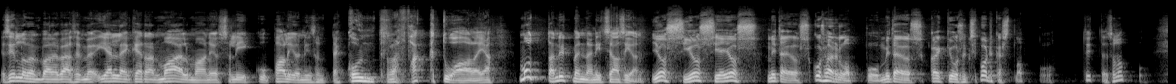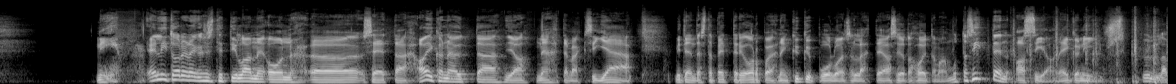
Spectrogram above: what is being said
Ja silloin me pääsemme jälleen kerran maailmaan, jossa liikkuu paljon niin sanottuja kontrafaktuaaleja, mutta nyt mennään itse asiaan. Jos, jos ja jos. Mitä jos kusari loppuu? Mitä jos kaikki uusiksi podcast loppuu? Sitten se loppuu. Niin, eli todennäköisesti tilanne on öö, se, että aika näyttää ja nähtäväksi jää, miten tästä Petteri Orpo ja hänen kykypuolueensa lähtee asioita hoitamaan. Mutta sitten asiaan, eikö niin Jussi? Kyllä.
